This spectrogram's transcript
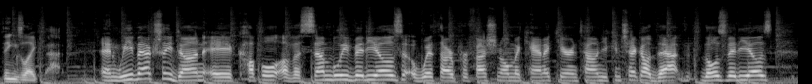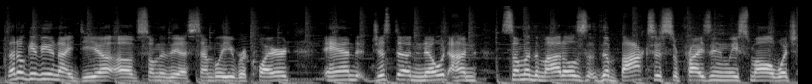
things like that. And we've actually done a couple of assembly videos with our professional mechanic here in town. You can check out that those videos. That'll give you an idea of some of the assembly required. And just a note on some of the models, the box is surprisingly small, which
